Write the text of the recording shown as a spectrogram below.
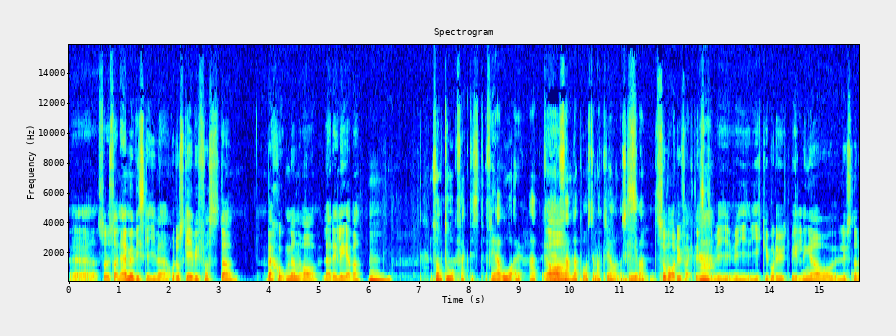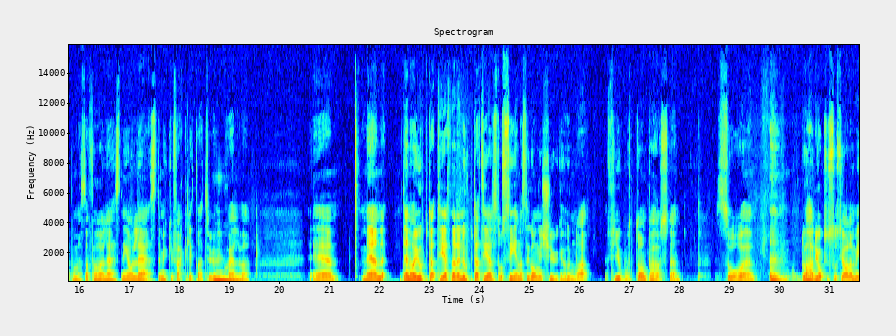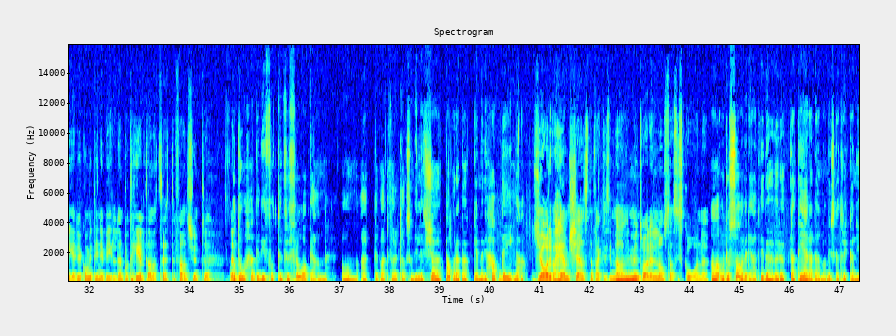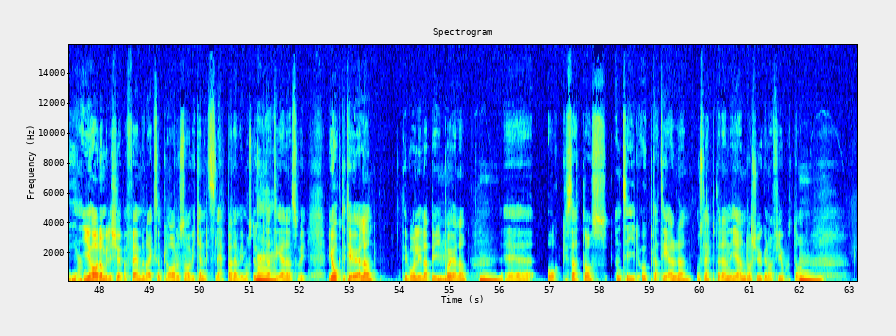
Eh, Så då sa jag, nej men vi skriver. Och då skrev vi första versionen av Lär dig leva. Som tog faktiskt flera år att Ja. eh, samla på sig material och skriva. Så var det ju faktiskt. Vi, vi gick ju både utbildningar och lyssnade på massa föreläsningar och läste mycket facklitteratur själva. Eh, men den har ju uppdaterats. När den uppdaterades då senaste gången 2014 på hösten. Så eh, då hade ju också sociala medier kommit in i bilden på ett helt annat sätt. Det fanns ju inte. Och då hade vi fått en förfrågan om att det var ett företag som ville köpa våra böcker men vi hade inga. Ja, det var hemtjänsten faktiskt i Malmö tror jag, eller någonstans i Skåne. Ja, och då sa vi det att vi behöver uppdatera den om vi ska trycka nya. Ja, de ville köpa 500 exemplar och sa vi kan inte släppa den, vi måste Nej. uppdatera den. Så vi, vi åkte till Öland, till vår lilla by på Öland. Eh, och satte oss en tid och uppdaterade den och släppte den igen då 2014.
